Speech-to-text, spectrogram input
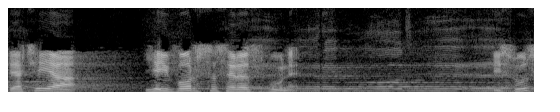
De aceea, ei vor să se răzbune. Isus,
